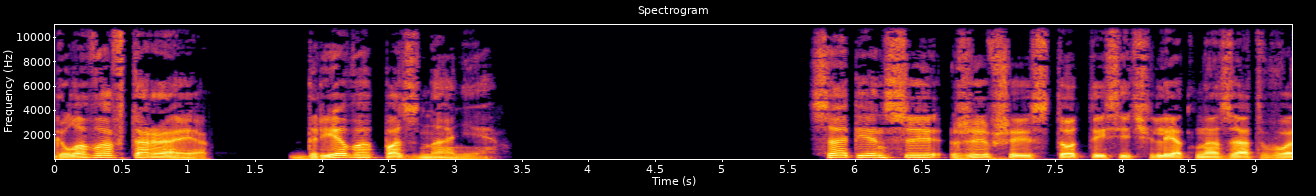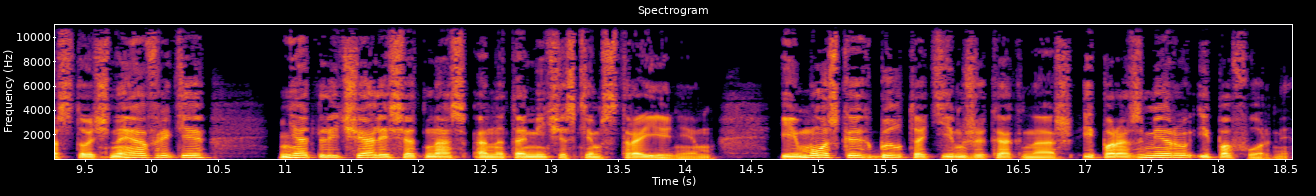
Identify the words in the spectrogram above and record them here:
Глава вторая. Древо познания. Сапиенсы, жившие сто тысяч лет назад в Восточной Африке, не отличались от нас анатомическим строением, и мозг их был таким же, как наш, и по размеру, и по форме.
